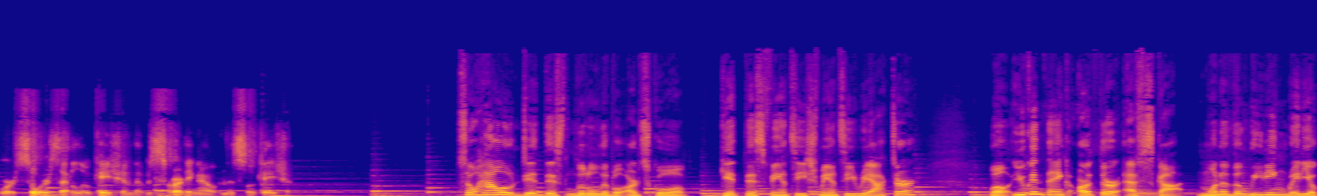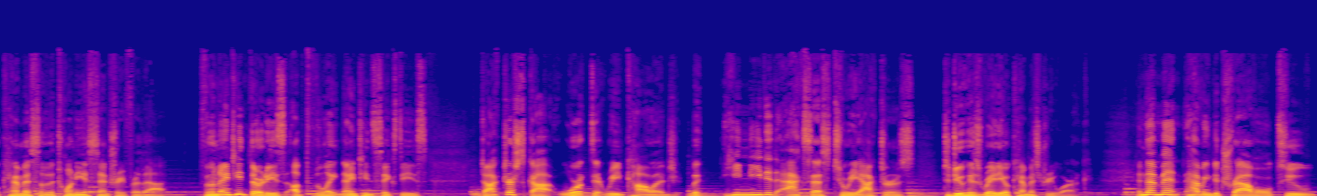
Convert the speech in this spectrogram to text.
or source at a location that was spreading out in this location. So, how did this little liberal arts school get this fancy schmancy reactor? Well, you can thank Arthur F. Scott, one of the leading radiochemists of the 20th century, for that. From the 1930s up to the late 1960s, Dr. Scott worked at Reed College, but he needed access to reactors to do his radiochemistry work. And that meant having to travel to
